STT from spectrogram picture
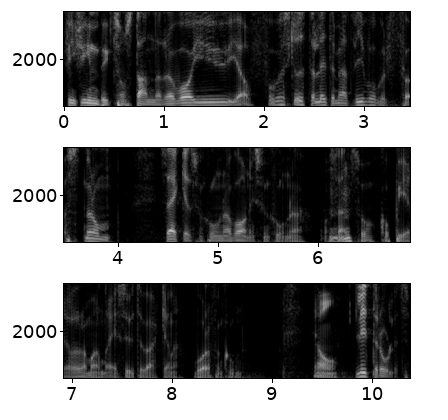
Finns ju inbyggt som standard och var ju, jag får väl skryta lite med att vi var väl först med de säkerhetsfunktionerna och varningsfunktionerna. Och sen Mm. så kopierade de andra ECU-tillverkarna våra funktioner. Ja, Lite roligt.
